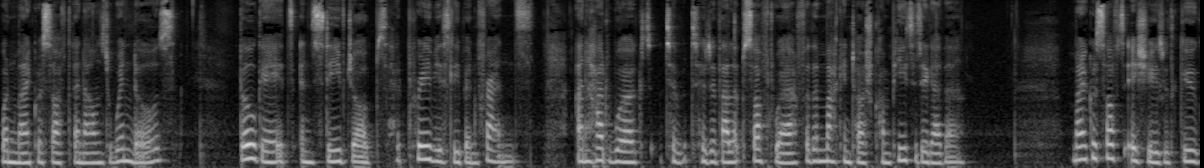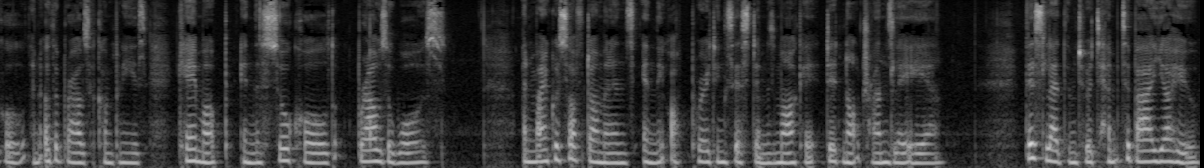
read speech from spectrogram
when Microsoft announced Windows, Bill Gates and Steve Jobs had previously been friends and had worked to, to develop software for the Macintosh computer together. Microsoft's issues with Google and other browser companies came up in the so called browser wars, and Microsoft dominance in the operating systems market did not translate here. This led them to attempt to buy Yahoo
